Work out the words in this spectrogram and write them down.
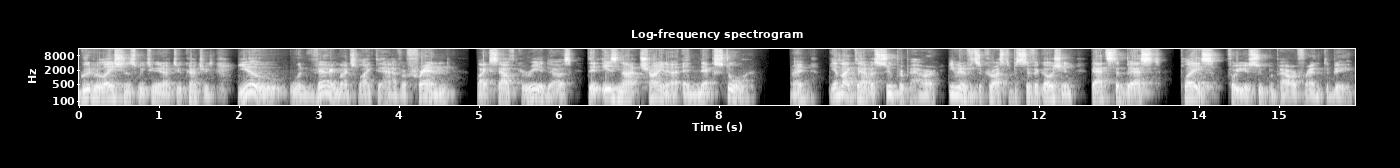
good relations between our two countries? You would very much like to have a friend like South Korea does, that is not China and next door, right? You'd like to have a superpower, even if it's across the Pacific Ocean. That's the best place for your superpower friend to be,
